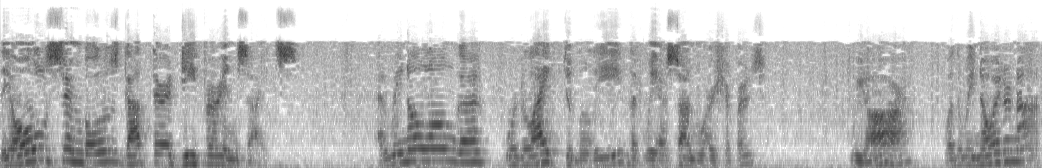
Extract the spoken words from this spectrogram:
The old symbols got their deeper insights. And we no longer would like to believe that we are sun worshippers. We are, whether we know it or not.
